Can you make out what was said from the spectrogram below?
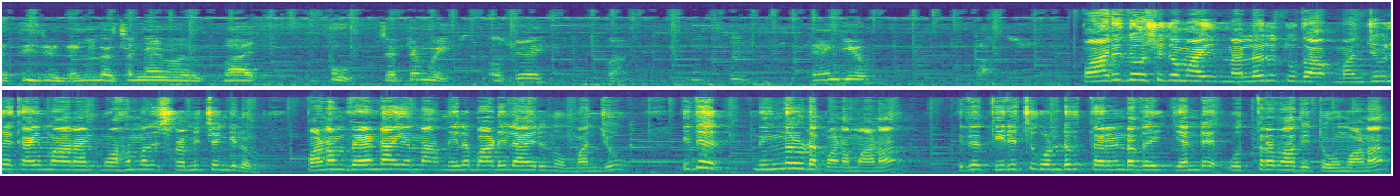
എത്തിയിട്ടുണ്ട്. എല്ലാ ചങ്ങായിമാരും. ബായ് ഉപ്പു പോയി ഓക്കെ താങ്ക് യു പാരിതോഷികമായി നല്ലൊരു തുക മഞ്ജുവിനെ കൈമാറാൻ മുഹമ്മദ് ശ്രമിച്ചെങ്കിലും പണം വേണ്ട എന്ന നിലപാടിലായിരുന്നു മഞ്ജു. ഇത് നിങ്ങളുടെ പണമാണ്. ഇത് തിരിച്ചു കൊണ്ടു കൊണ്ടുതരേണ്ടത് എന്റെ ഉത്തരവാദിത്വവുമാണ്.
